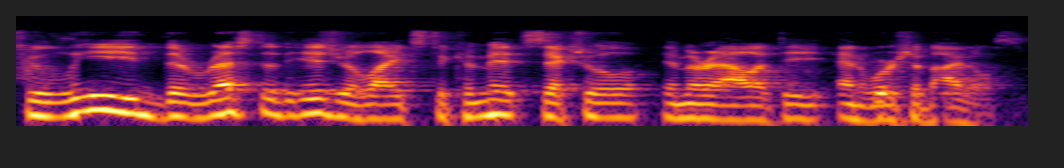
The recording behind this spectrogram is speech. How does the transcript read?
to lead the rest of the Israelites to commit sexual immorality and worship idols.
